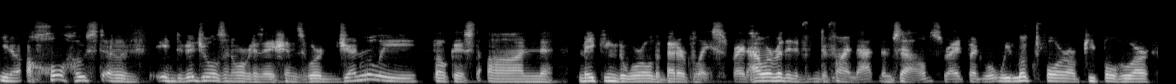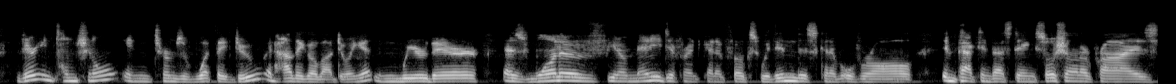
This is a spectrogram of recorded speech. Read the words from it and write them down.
you know a whole host of individuals and organizations who are generally focused on making the world a better place, right? However they define that themselves, right? But what we look for are people who are very intentional in terms of what they do and how they go about doing it. And we're there as one of, you know, many different kind of folks within this kind of overall impact investing, social enterprise,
